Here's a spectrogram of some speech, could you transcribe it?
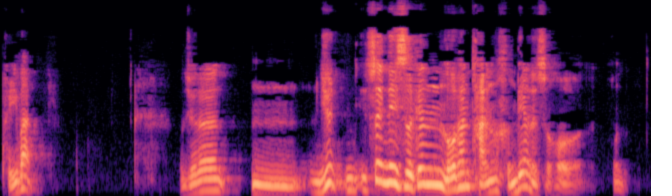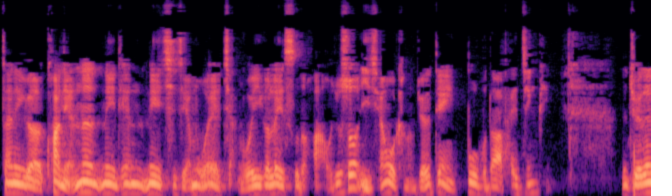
陪伴。我觉得，嗯，你就你在那次跟罗盘谈横店的时候。我在那个跨年的那天那一期节目，我也讲过一个类似的话，我就说以前我可能觉得电影步步都要拍精品，你觉得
